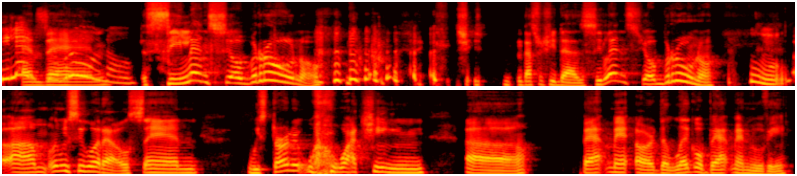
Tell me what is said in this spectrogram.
Silencio, And then- Bruno. Silencio, Bruno. she, that's what she does. Silencio, Bruno. Hmm. Um, let me see what else. And we started watching uh Batman or the Lego Batman movie.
